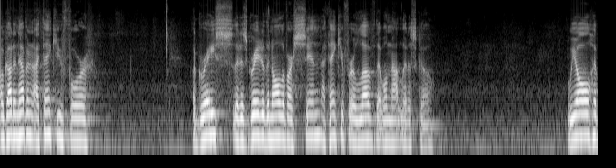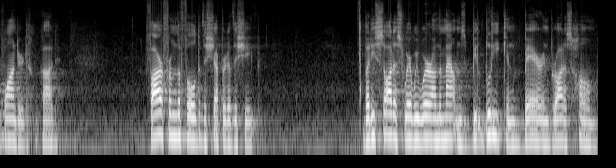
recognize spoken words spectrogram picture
Oh God in heaven, I thank you for a grace that is greater than all of our sin. I thank you for a love that will not let us go. We all have wandered, oh God, far from the fold of the shepherd of the sheep. But he sought us where we were on the mountains, bleak and bare, and brought us home,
